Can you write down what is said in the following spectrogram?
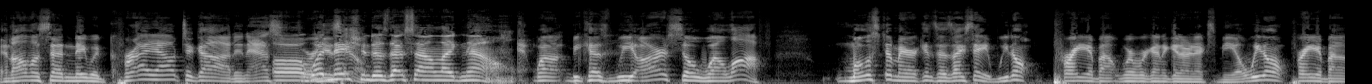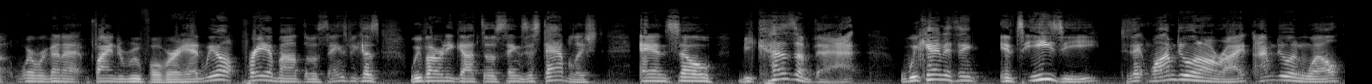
and all of a sudden they would cry out to god and ask Uh, for what nation help. does that sound like now? Well, because we are so well off. Most Americans, as I say, we don't pray about where we're going to get our next meal. We don't pray about where we're going to find a roof over our head. We don't pray about those things because we've already got those things established. And so, because of that, we kind of think it's easy to think, well, I'm doing all right. I'm doing well.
